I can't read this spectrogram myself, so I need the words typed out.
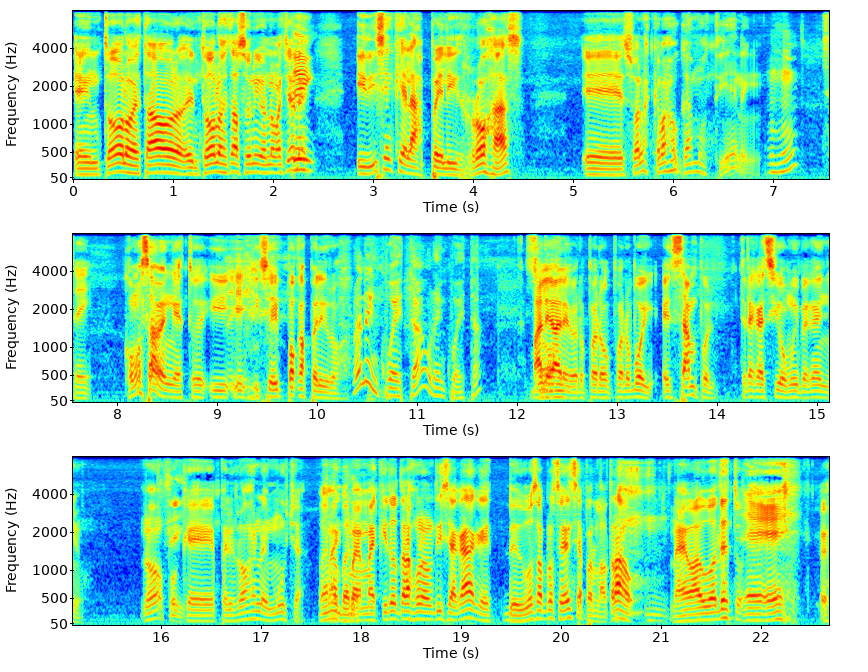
en todos los estados, en todos los Estados Unidos, ¿no, Machete? Sí. Y dicen que las pelirrojas eh, son las que más orgasmos tienen. Sí. ¿Cómo saben esto? Y, y- y si hay pocas pelirrojas. Una encuesta, una encuesta. Vale, Son- vale, pero, pero, pero voy. El sample tiene que haber sido muy pequeño. ¿No? Sí. Porque pelirrojas no hay muchas. Bueno, Ma- pero- Ma- Marquito trajo una noticia acá que de dudosa procedencia, pero la trajo. Nadie va a dudar de esto. Eh, eh, Eh,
